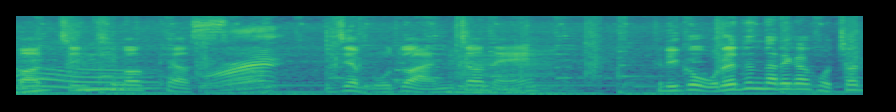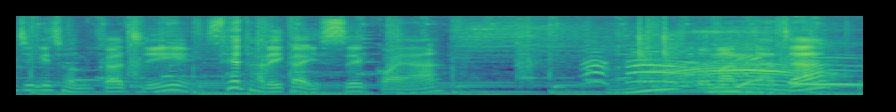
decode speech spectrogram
멋진 팀워크였어. 이제 모두 안전해. 그리고 오래된 다리가 고쳐지기 전까지 새 다리가 있을 거야. 또 만나자.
